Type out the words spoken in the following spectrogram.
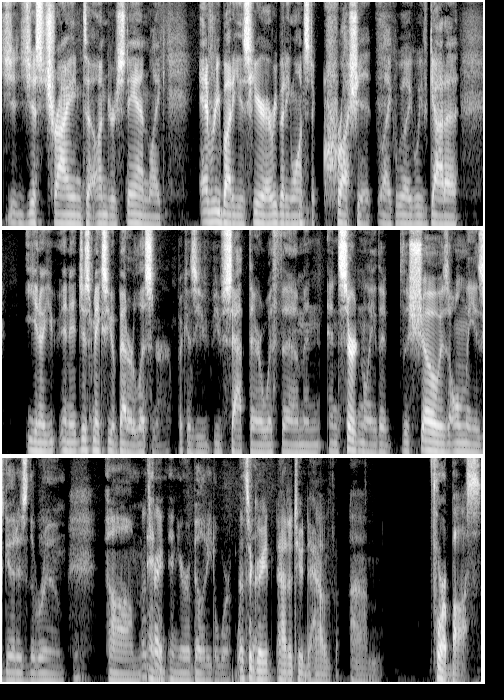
j- just trying to understand like everybody is here, everybody wants to crush it. Like like we've got to, you know, you, and it just makes you a better listener because you you've sat there with them, and and certainly the the show is only as good as the room. Um, That's and, great. and your ability to work with That's a them. great attitude to have um, for a boss,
